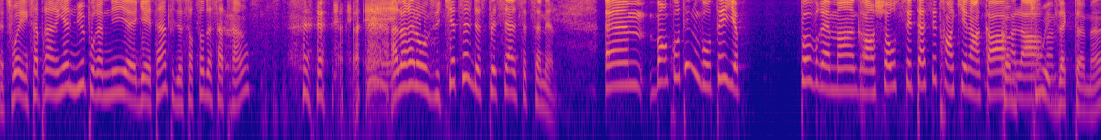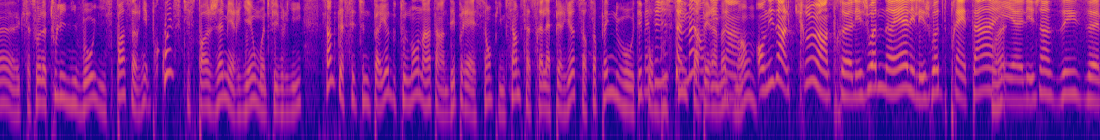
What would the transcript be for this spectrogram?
Euh, Tu vois, ça prend rien de mieux pour amener euh, Gaëtan puis de sortir de sa transe. Alors allons-y. Qu'y a-t-il de spécial cette semaine? Euh, bon, côté nouveauté, il n'y a pas vraiment grand-chose. C'est assez tranquille encore. Comme alors, tout euh, exactement, euh, que ce soit à tous les niveaux, il se passe rien. Pourquoi est-ce qu'il se passe jamais rien au mois de février? Il me semble que c'est une période où tout le monde entre en dépression, puis il me semble que ça serait la période de sortir plein de nouveautés mais pour booster le tempérament du monde. on est dans le creux entre les joies de Noël et les joies du printemps. Ouais. Et euh, les gens se disent, euh,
